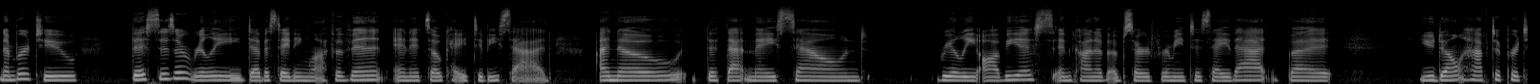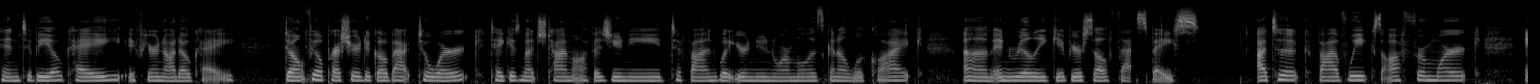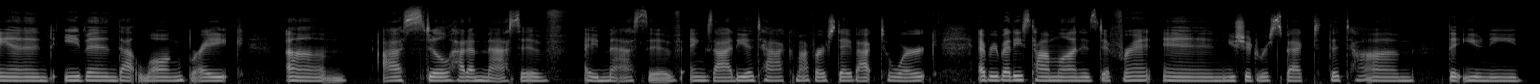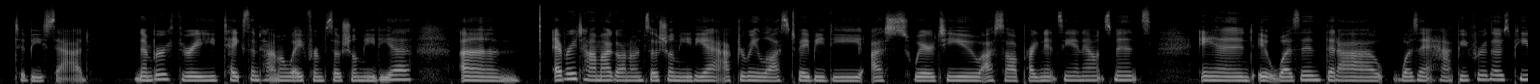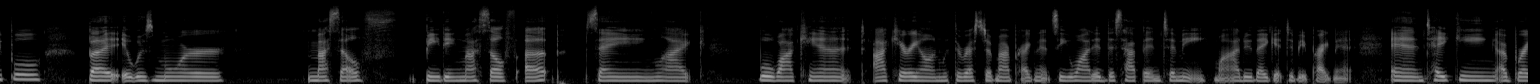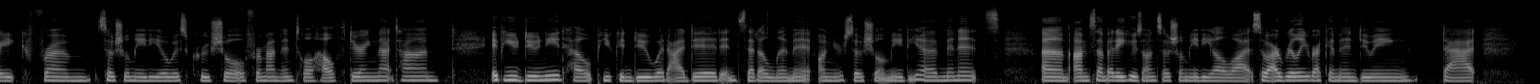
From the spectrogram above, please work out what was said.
Number two, this is a really devastating life event and it's okay to be sad. I know that that may sound really obvious and kind of absurd for me to say that, but you don't have to pretend to be okay if you're not okay. Don't feel pressure to go back to work. Take as much time off as you need to find what your new normal is going to look like um, and really give yourself that space. I took five weeks off from work, and even that long break, um, I still had a massive a massive anxiety attack my first day back to work. Everybody's timeline is different, and you should respect the time that you need to be sad. Number three, take some time away from social media. Um, every time I got on social media after we lost baby D, I swear to you, I saw pregnancy announcements. And it wasn't that I wasn't happy for those people, but it was more myself beating myself up, saying, like, well, why can't I carry on with the rest of my pregnancy? Why did this happen to me? Why do they get to be pregnant? And taking a break from social media was crucial for my mental health during that time. If you do need help, you can do what I did and set a limit on your social media minutes. Um, I'm somebody who's on social media a lot, so I really recommend doing that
